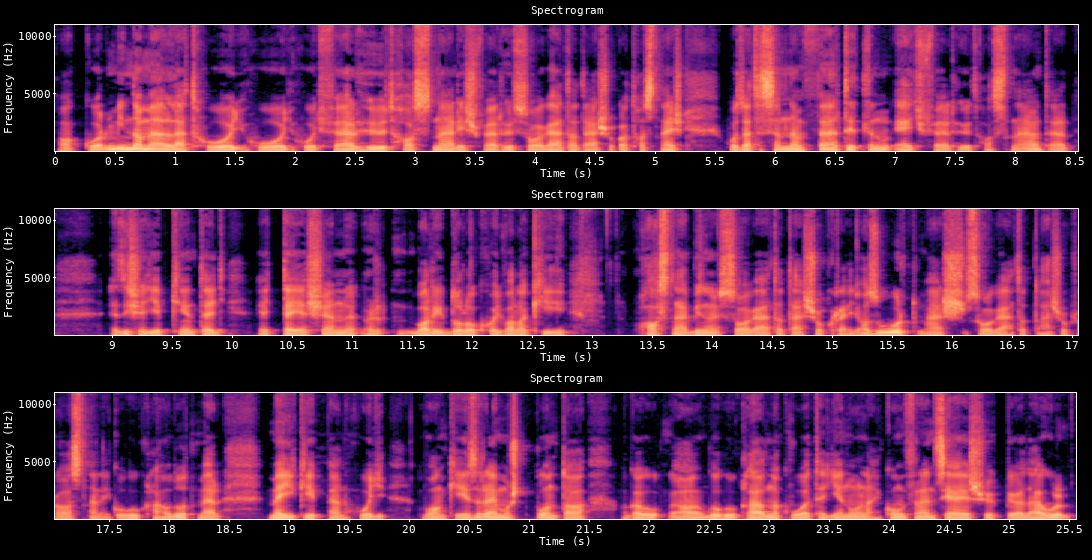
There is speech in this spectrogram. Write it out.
akkor mind a mellett, hogy, hogy, hogy felhőt használ, és felhőszolgáltatásokat használ, és hozzáteszem, nem feltétlenül egy felhőt használ, tehát ez is egyébként egy, egy teljesen valid dolog, hogy valaki használ bizonyos szolgáltatásokra egy Azure-t, más szolgáltatásokra használ egy Google Cloud-ot, mert melyik éppen hogy van kézre. Most pont a, a Google Cloud-nak volt egy ilyen online konferenciája, és ők például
